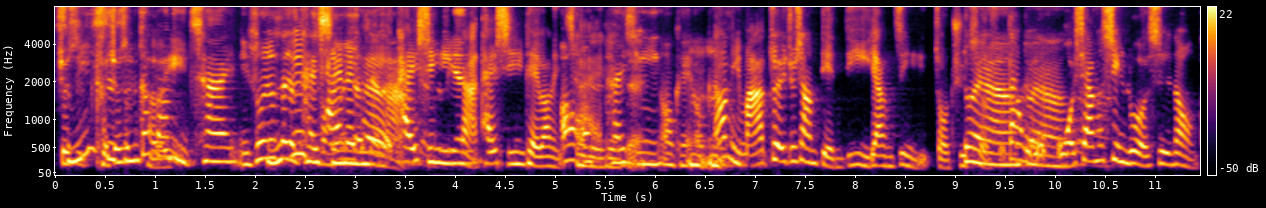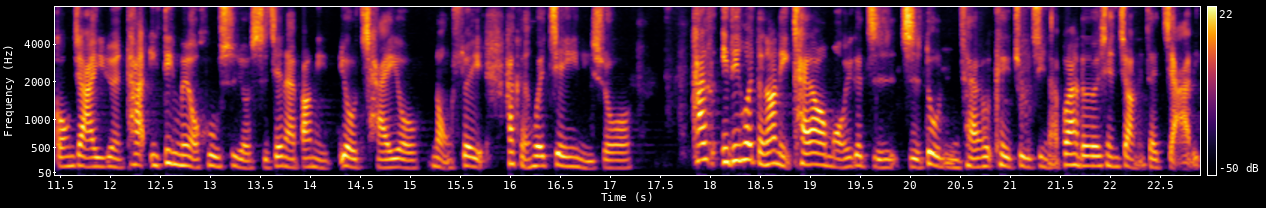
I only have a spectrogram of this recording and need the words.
就是可就是可以帮你拆？你说就是那个胎心那个胎心音啊，胎心音可以帮你拆。胎心音 OK OK。然后你麻醉就像点滴一样，自己走去厕所。啊，但我，啊，我相信，如果是那种公家医院，他一定没有护士有时间来帮你又拆又弄，所以他可能会建议你说。他一定会等到你开到某一个指指度，你才会可以住进来，不然都会先叫你在家里。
